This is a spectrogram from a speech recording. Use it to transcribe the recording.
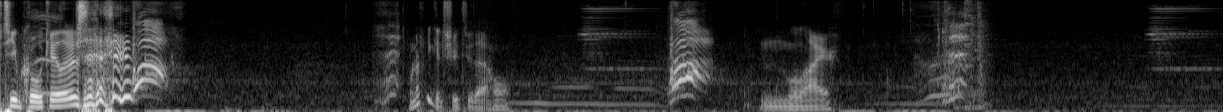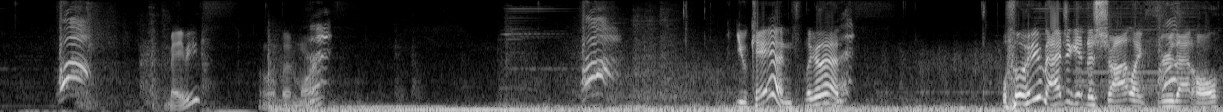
Team Cool Killers. I wonder if we could shoot through that hole. Mm, a little higher. Maybe? A little bit more. You can! Look at that. Will you imagine getting a shot like through that hole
